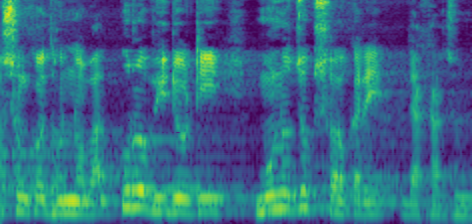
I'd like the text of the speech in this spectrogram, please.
অসংখ্য ধন্যবাদ পুরো ভিডিওটি মনোযোগ সহকারে দেখার জন্য।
